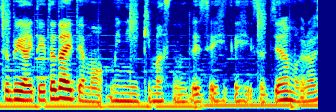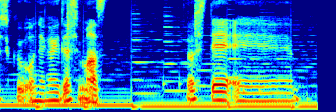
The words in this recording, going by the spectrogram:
つぶやいていただいても見に行きますので、ぜひぜひそちらもよろしくお願いいたします。そして、えー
